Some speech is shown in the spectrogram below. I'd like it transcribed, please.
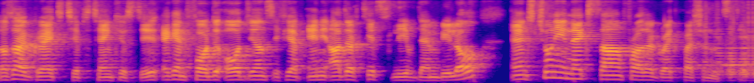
Those are great tips. Thank you, Steve. Again, for the audience, if you have any other tips, leave them below. And tune in next time for other great questions with Steve.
